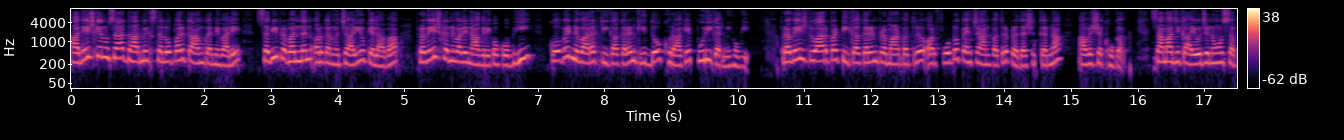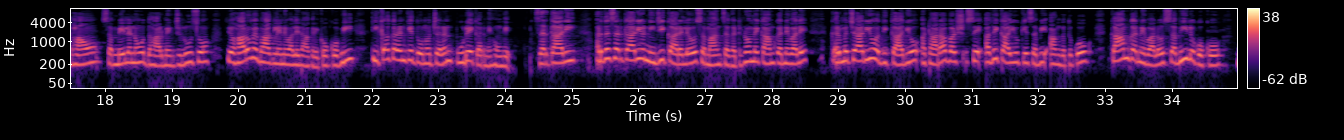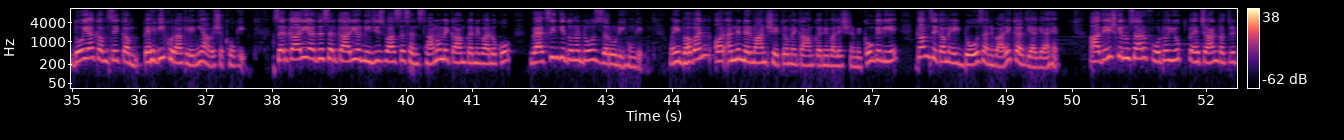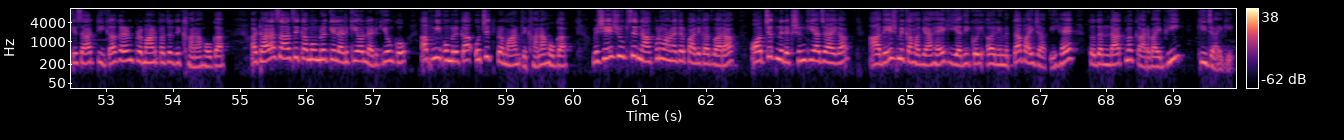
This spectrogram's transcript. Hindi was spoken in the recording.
आदेश के अनुसार धार्मिक स्थलों पर काम करने वाले सभी प्रबंधन और कर्मचारियों के अलावा प्रवेश करने वाले नागरिकों को भी कोविड निवारक टीकाकरण की दो खुराकें पूरी करनी होगी। प्रवेश द्वार पर टीकाकरण प्रमाण पत्र और फ़ोटो पहचान पत्र प्रदर्शित करना आवश्यक होगा। सामाजिक आयोजनों, सभाओं, सम्मेलनों, धार्मिक जुलूसों, त्योहारों में भाग लेने वाले नागरिकों को भी टीकाकरण के दोनों चरण पूरे करने होंगे। सरकारी, अर्ध सरकारी और निजी कार्यालयों समान संगठनों में काम करने वाले कर्मचारियों, अधिकारियों 18 वर्ष से अधिक आयु के सभी आंगतुकों काम करने वालों सभी लोगों को दो या कम से कम पहली खुराक लेनी आवश्यक होगी। सरकारी, अर्ध सरकारी और निजी स्वास्थ्य संस्थानों में काम करने वालों को वैक्सीन के दोनों डोज ज़रूरी होंगे। वहीं भवन और अन्य निर्माण क्षेत्रों में काम करने वाले श्रमिकों के लिए कम से कम एक डोज अनिवार्य कर दिया गया है। आदेश के अनुसार फ़ोटो युक्त पहचान पत्र के साथ टीकाकरण प्रमाण पत्र दिखाना होगा। 18 साल से कम उम्र के लड़के और लड़कियों को अपनी उम्र का उचित प्रमाण दिखाना होगा। विशेष रूप से नागपुर महानगर पालिका द्वारा औचक निरीक्षण किया जाएगा। आदेश में कहा गया है कि यदि कोई अनियमितता पाई जाती है तो दंडात्मक कार्रवाई भी की जाएगी।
